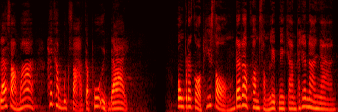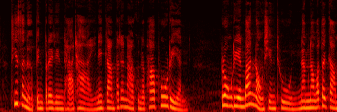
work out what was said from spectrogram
และสามารถให้คำปรึกษากับผู้อื่นได้ องค์ประกอบที่ 2 ระดับความสำเร็จในการพัฒนางาน ที่เสนอเป็นประเด็นท้าทายในการพัฒนาคุณภาพผู้เรียน โรงเรียนบ้านหนองเชียงทูลนำนวัตกรรม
